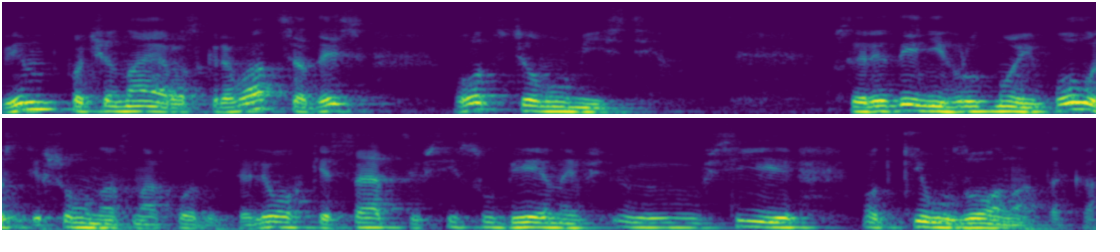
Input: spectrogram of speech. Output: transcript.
Він починає розкриватися десь от в цьому місці. Всередині грудної полості, що у нас знаходиться? Легке, серце, всі судини, е, всі от кіл-зона така.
